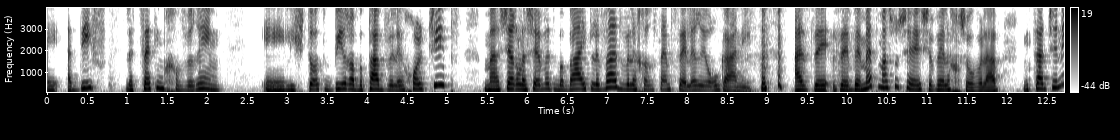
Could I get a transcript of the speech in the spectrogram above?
אה, עדיף לצאת עם חברים, אה, לשתות בירה בפאב ולאכול צ'יפס, מאשר לשבת בבית לבד ולכרסם סלרי אורגני. אז זה, זה באמת משהו ששווה לחשוב עליו. מצד שני,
